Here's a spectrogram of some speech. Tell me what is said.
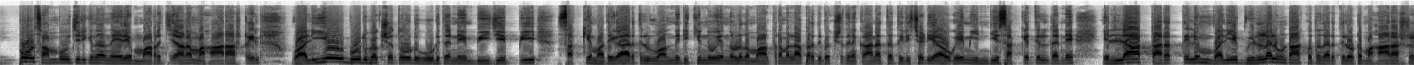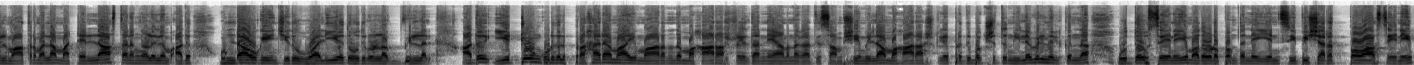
ഇപ്പോൾ സംഭവിച്ചിരിക്കുന്നത് നേരെ മറിച്ചാണ്. മഹാരാഷ്ട്രയിൽ വലിയൊരു ഭൂരിപക്ഷത്തോടു കൂടി തന്നെ ബി ജെ പി സഖ്യം അധികാരത്തിൽ വന്നിരിക്കുന്നു എന്നുള്ളത് മാത്രമല്ല പ്രതിപക്ഷത്തിന് കനത്ത തിരിച്ചടിയാവുകയും ഇന്ത്യ സഖ്യത്തിൽ തന്നെ എല്ലാ തരത്തിലും വലിയ വിള്ളൽ ഉണ്ടാക്കുന്ന തരത്തിലോട്ട് മഹാരാഷ്ട്രയിൽ മാത്രമല്ല മറ്റെല്ലാ സ്ഥലങ്ങളിലും അത് ഉണ്ടാവുകയും ചെയ്തു. വലിയ തോതിലുള്ള വിള്ളൽ. അത് ഏറ്റവും കൂടുതൽ പ്രഹരമായി മാറുന്നത് മഹാരാഷ്ട്രയിൽ തന്നെയാണെന്ന കാര്യത്തിൽ സംശയമില്ല. മഹാരാഷ്ട്രയിലെ പ്രതിപക്ഷത്ത് നിലവിൽ നിൽക്കുന്ന ഉദ്ധവ് സേനയും അതോടൊപ്പം തന്നെ N C P Sharad Pawar സേനയും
